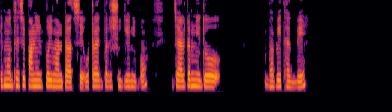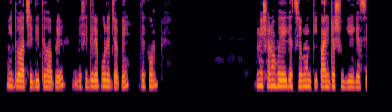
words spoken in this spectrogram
এর মধ্যে যে পানির পরিমাণটা আছে, ওটা একবারে শুকিয়ে নিব। জালটা মৃদু ভাবেই থাকবে। মৃদু আছে দিতে হবে, বেশি দিলে পড়ে যাবে। দেখুন, মেশানো হয়ে গেছে এবং কি পানিটা শুকিয়ে গেছে,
